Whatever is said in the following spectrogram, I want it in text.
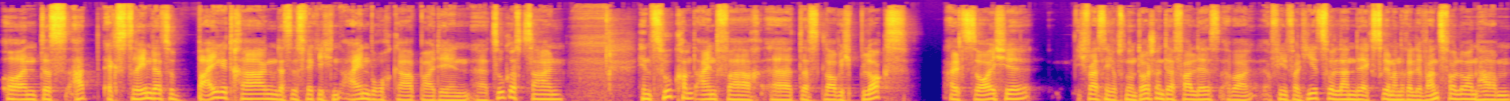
Und das hat extrem dazu beigetragen, dass es wirklich einen Einbruch gab bei den äh, Zugriffszahlen. Hinzu kommt einfach, äh, dass, glaube ich, Blogs als solche ich weiß nicht, ob es nur in Deutschland der Fall ist, aber auf jeden Fall hierzulande extrem an Relevanz verloren haben,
